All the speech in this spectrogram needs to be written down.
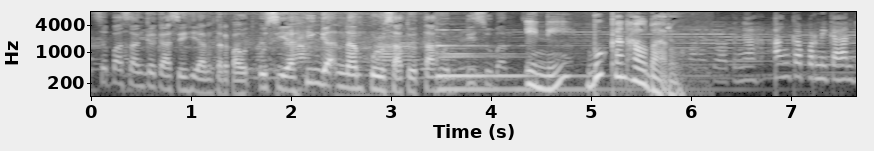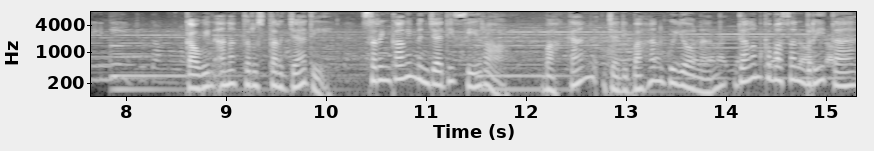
Sepasang kekasih yang terpaut usia hingga 61 tahun di Subang. Ini bukan hal baru. Jawa Tengah, angka pernikahan dini juga Kawin anak terus terjadi, sering kali menjadi viral bahkan jadi bahan guyonan dalam kemasan berita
